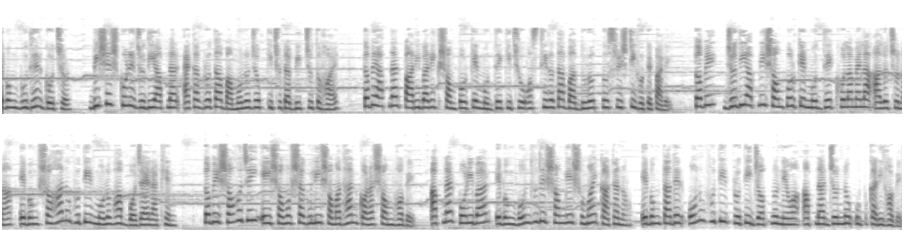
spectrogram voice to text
এবং বুধের গোচর, বিশেষ করে যদি আপনার একাগ্রতা বা মনোযোগ কিছুটা বিচ্যুত হয় তবে আপনার পারিবারিক সম্পর্কের মধ্যে কিছু অস্থিরতা বা দূরত্ব সৃষ্টি হতে পারে। তবে, যদি আপনি সম্পর্কের মধ্যে খোলামেলা আলোচনা এবং সহানুভূতির মনোভাব বজায় রাখেন, তবে সহজেই এই সমস্যাগুলি সমাধান করা সম্ভবে। আপনার পরিবার এবং বন্ধুদের সঙ্গে সময় কাটানো এবং তাদের অনুভূতির প্রতি যত্ন নেওয়া আপনার জন্য উপকারী হবে।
